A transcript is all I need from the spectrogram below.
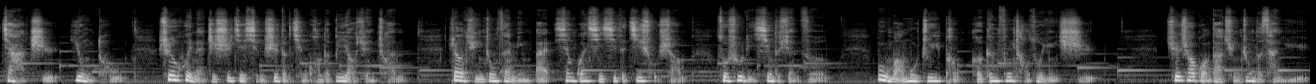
价值、用途、社会乃至世界形势等情况的必要宣传，让群众在明白相关信息的基础上，做出理性的选择，不盲目追捧和跟风炒作陨石。缺少广大群众的参与，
